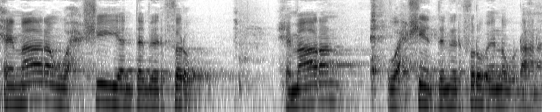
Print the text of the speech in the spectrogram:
ximaaran waxshiyan dameerfarow ximaaran waxshiyan dameerfarow ba inagu dhahna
